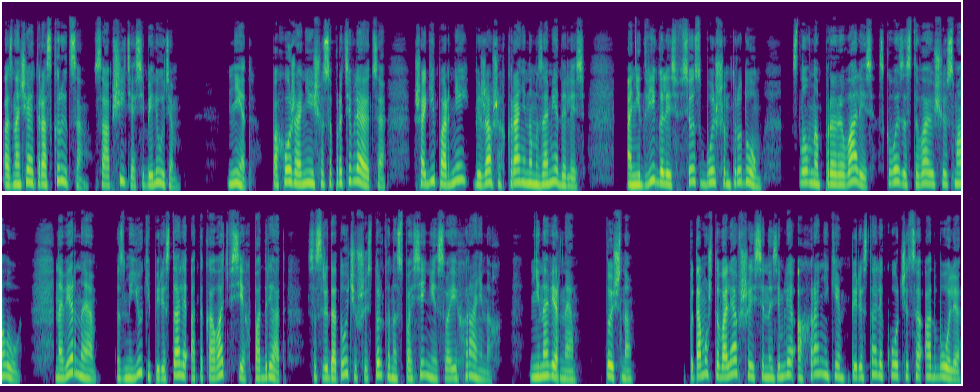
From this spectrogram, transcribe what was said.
означает раскрыться, сообщить о себе людям. Нет, похоже, они еще сопротивляются. Шаги парней, бежавших к раненым, замедлились. Они двигались все с большим трудом, словно прорывались сквозь застывающую смолу. Наверное, змеюки перестали атаковать всех подряд, сосредоточившись только на спасении своих раненых. Не наверное. Точно. Потому что валявшиеся на земле охранники перестали корчиться от боли,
